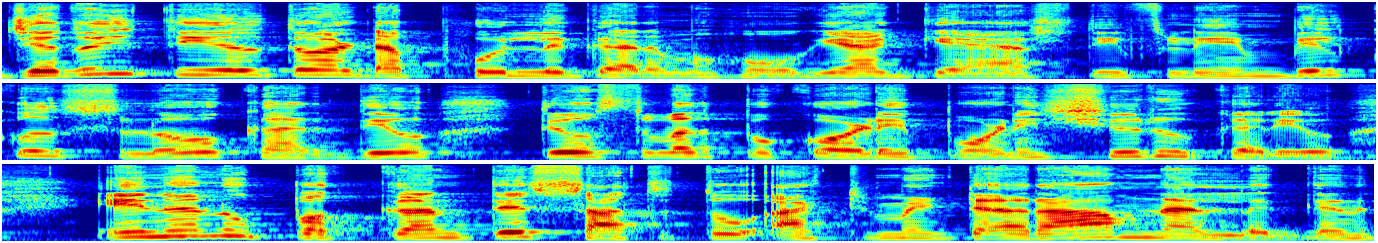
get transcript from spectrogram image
ਜਦੋਂ ਹੀ ਤੇਲ ਤੁਹਾਡਾ ਫੁੱਲ ਗਰਮ ਹੋ ਗਿਆ, ਗੈਸ ਦੀ ਫਲੇਮ ਬਿਲਕੁਲ ਸਲੋ ਕਰ ਦਿਓ ਤੇ ਉਸ ਤੋਂ ਬਾਅਦ ਪਕੌੜੇ ਪਾਉਣੇ ਸ਼ੁਰੂ ਕਰਿਓ। ਇਹਨਾਂ ਨੂੰ ਪੱਕਣ ਤੇ 7 ਤੋਂ 8 ਮਿੰਟ ਆਰਾਮ ਨਾਲ ਲੱਗਣ।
